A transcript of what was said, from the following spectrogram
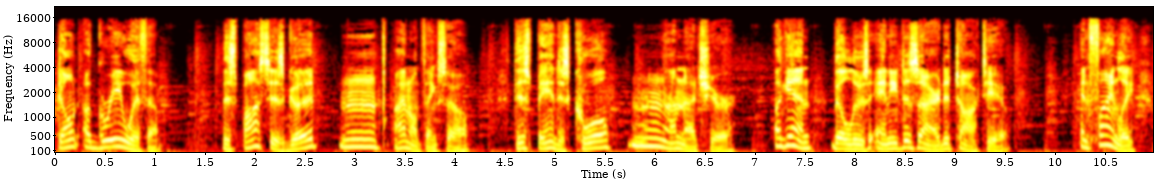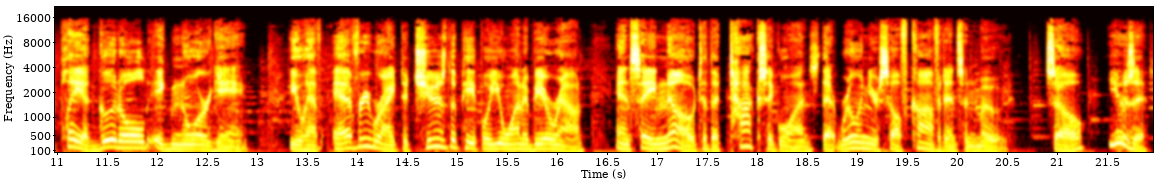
Don't agree with them. This boss is good? Mm, I don't think so. This band is cool? Mm, I'm not sure. Again, they'll lose any desire to talk to you. And finally, play a good old ignore game. You have every right to choose the people you want to be around and say no to the toxic ones that ruin your self confidence and mood. So, use it.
